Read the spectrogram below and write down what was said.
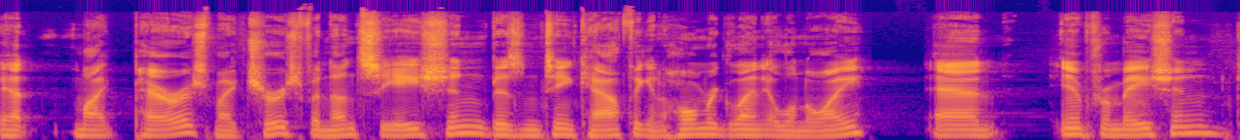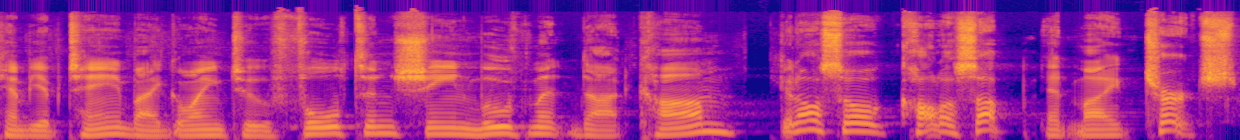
at my parish, my church of Annunciation, Byzantine Catholic in Homer Glen, Illinois. And information can be obtained by going to fultonsheenmovement.com. You can also call us up at my church.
